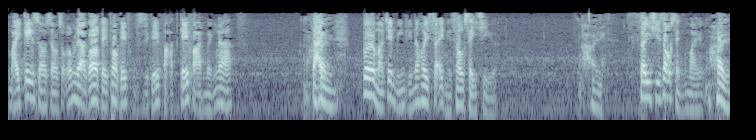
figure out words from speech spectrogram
米經常上熟咁，你話嗰個地方幾富庶幾繁幾繁榮啦。嚇，但係 Burma 即係緬甸咧可以一年收四次嘅，係。四次收成米，係。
